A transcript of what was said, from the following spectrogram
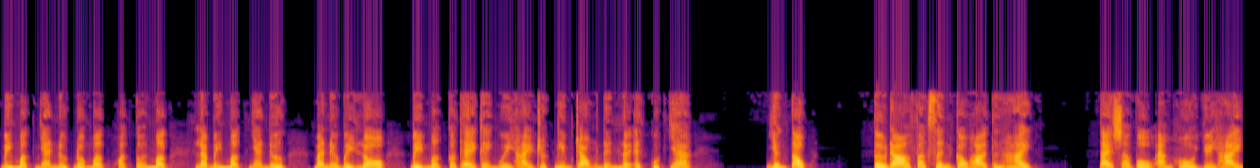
bí mật nhà nước độ mật hoặc tối mật là bí mật nhà nước mà nếu bị lộ, bị mất có thể gây nguy hại rất nghiêm trọng đến lợi ích quốc gia, dân tộc. Từ đó phát sinh câu hỏi thứ hai. Tại sao vụ án Hồ Duy Hải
